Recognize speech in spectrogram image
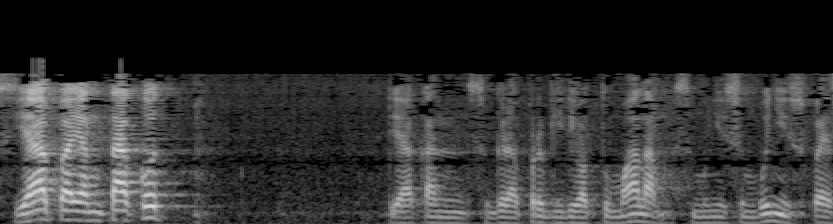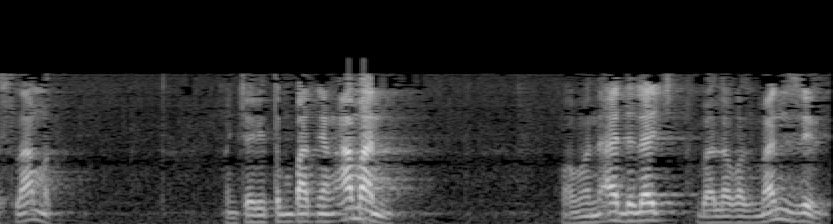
Siapa yang takut dia akan segera pergi di waktu malam sembunyi-sembunyi supaya selamat mencari tempat yang aman. Wa man adlaj balagal manzil.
